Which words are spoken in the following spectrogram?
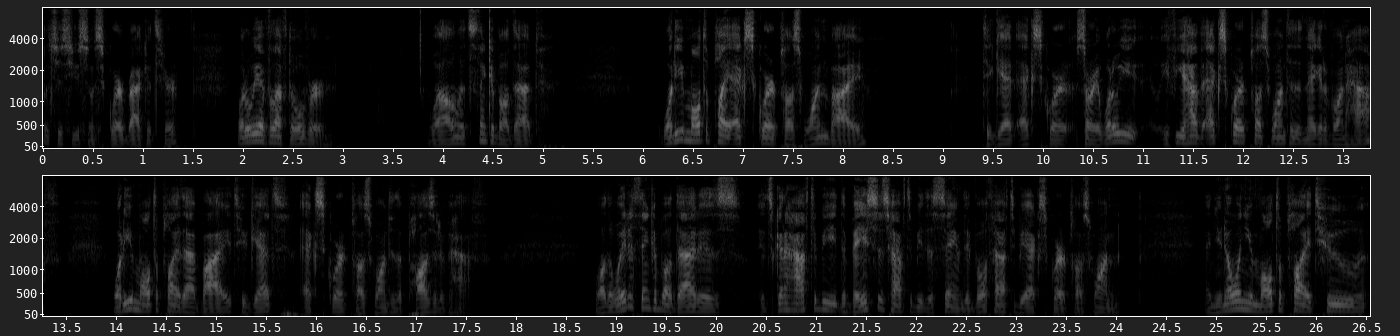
let's just use some square brackets here. What do we have left over? Well, let's think about that. What do you multiply x squared plus 1 by to get x squared? Sorry, what do we, if you have x squared plus 1 to the negative 1 half, what do you multiply that by to get x squared plus 1 to the positive half? Well, the way to think about that is it's going to have to be, the bases have to be the same. They both have to be x squared plus 1. And you know when you multiply two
